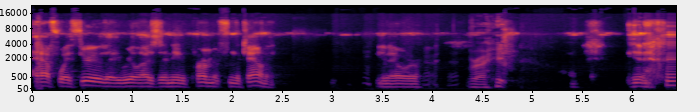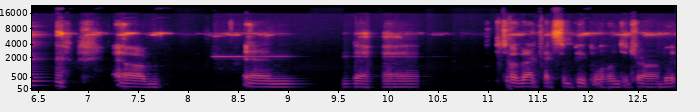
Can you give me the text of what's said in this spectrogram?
halfway through they realize they need a permit from the county. You know, or right. You know, um, and uh, so that gets some people into trouble. But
